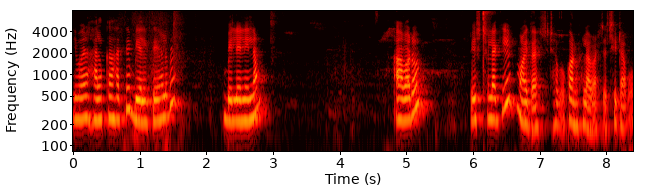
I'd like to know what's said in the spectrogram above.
এবার হালকা হাতে বেলতে হবে, বেলে নিলাম। আবারও পেস্ট লাগিয়ে ময়দা ছিটাবো, কর্নফ্লাওয়ারটা ছিটাবো।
